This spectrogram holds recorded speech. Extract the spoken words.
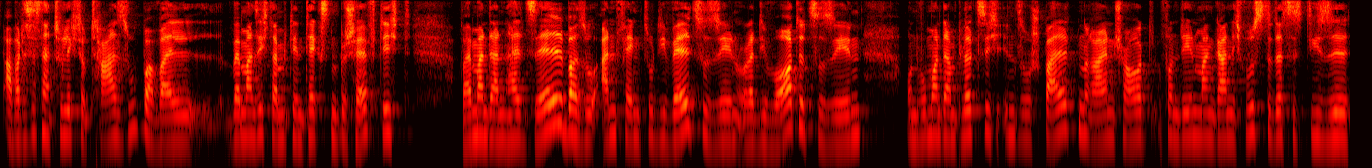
Aber das ist natürlich total super, weil wenn man sich da mit den Texten beschäftigt, weil man dann halt selber so anfängt, so die Welt zu sehen oder die Worte zu sehen und wo man dann plötzlich in so Spalten reinschaut, von denen man gar nicht wusste, dass es diese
